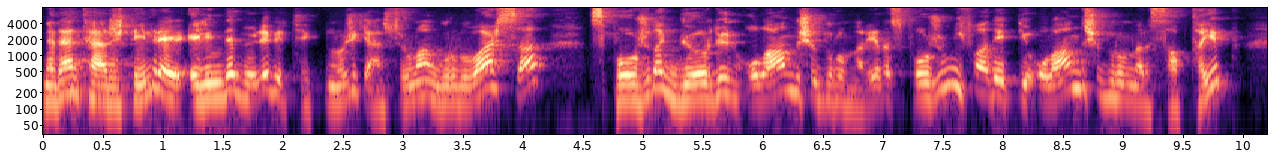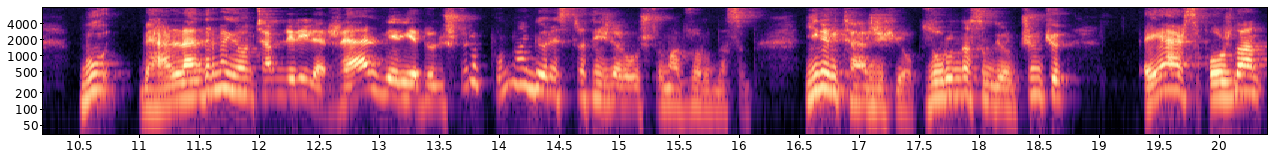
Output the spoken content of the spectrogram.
Neden tercih değildir? E, Elinde böyle bir teknolojik enstrüman grubu varsa sporcuda gördüğün olağan dışı durumları ya da sporcunun ifade ettiği olağan dışı durumları saptayıp bu değerlendirme yöntemleriyle reel veriye dönüştürüp buna göre stratejiler oluşturmak zorundasın. Yine bir tercih yok. Zorundasın diyorum. Çünkü eğer sporcudan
